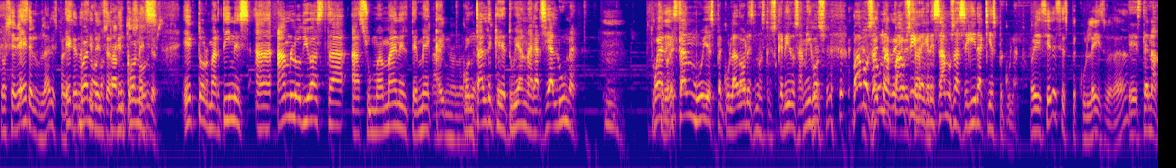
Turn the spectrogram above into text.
No, sí había celulares, parecían así bueno, los tabicones. Saunders. Héctor Martínez, a AMLO dio hasta a su mamá en el Temec, con tal de que detuvieran a García Luna. Bueno, crees? están muy especuladores nuestros queridos amigos. Vamos a una pausa y regresamos. a seguir aquí especulando. Oye, si eres especuléis, ¿verdad? Este, no.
